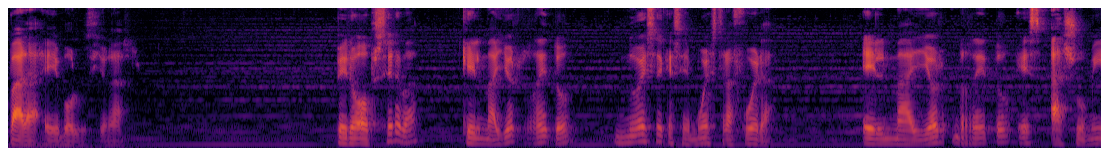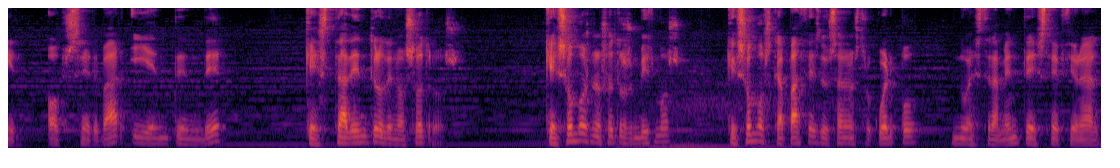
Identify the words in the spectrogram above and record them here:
para evolucionar. Pero observa que el mayor reto no es el que se muestra fuera. El mayor reto es asumir, observar y entender que está dentro de nosotros, que somos nosotros mismos, que somos capaces de usar nuestro cuerpo, nuestra mente excepcional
